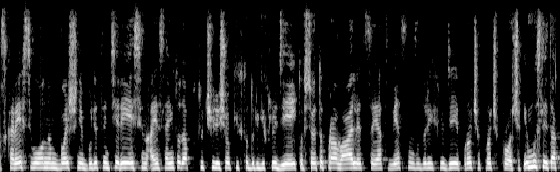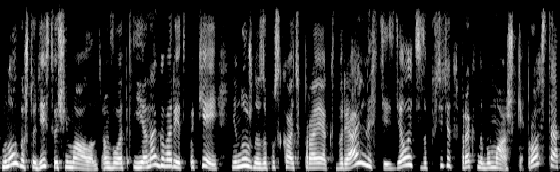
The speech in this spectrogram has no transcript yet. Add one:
скорее всего, он им больше не будет интересен. А если они туда подключили еще каких-то других людей, то все это провалится, и ответственность за других людей, и прочее, прочее, прочее. И мыслей так много, что действий очень мало. Вот. И она говорит, окей, не нужно запускать проект в реальности, сделайте, запустите этот проект на бумажке. Просто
